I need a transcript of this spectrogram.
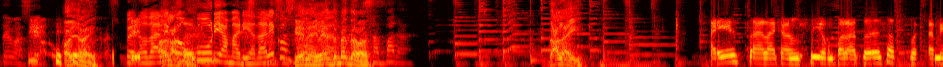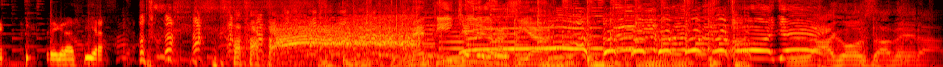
Ahí. Pero dale con furia, María, dale con Viene, furia. vente, vete. Dale ahí. Ahí está la canción para todas esas puertas, mi desgraciada. Metiche y desgraciada. La gozadera.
